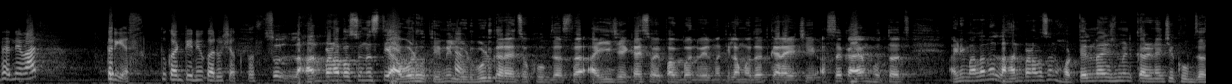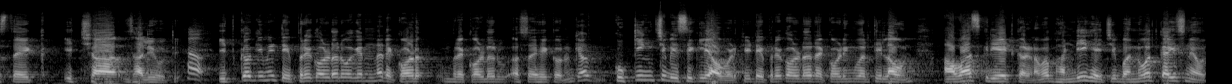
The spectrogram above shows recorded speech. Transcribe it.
धन्यवाद. तर येस तू कंटिन्यू करू शकतोस. सो लहानपणापासूनच ती आवड होती. मी लुडबुड करायचो खूप जास्त. आई जे काय स्वयंपाक बनवेल मग तिला मदत करायची. असं कायम होतंच. आणि मला ना लहानपणापासून हॉटेल मॅनेजमेंट करण्याची खूप जास्त एक इच्छा झाली होती हो. इतकं की मी टेप रेकॉर्डर वगैरे ना रेकॉर्ड रेकॉर्डर असं हे करून किंवा कुकिंगची बेसिकली आवड की टेप रेकॉर्डर रेकॉर्डिंग वरती लावून आवाज क्रिएट करणं मग भांडी घ्यायची बनवत काहीच नाही होत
